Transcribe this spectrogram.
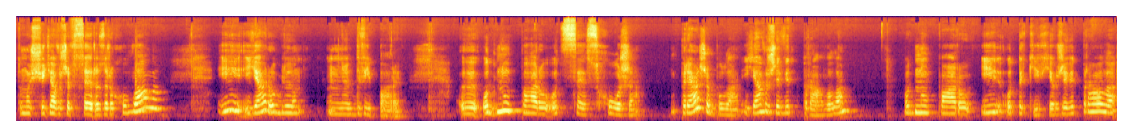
тому що я вже все розрахувала, і я роблю дві пари. Е, Одну пару, оце схожа пряжа була, я вже відправила одну пару, і отаких я вже відправила,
